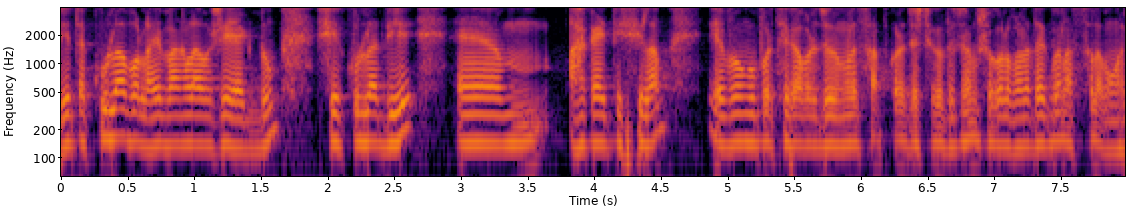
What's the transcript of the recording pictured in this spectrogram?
যেটা কুলা বলা হয় বাংলা ভাষায় একদম সেই কুলা দিয়ে হাঁকাইতেছিলাম এবং উপর থেকে আবার জমিগুলো সাফ করার চেষ্টা করতেছিলাম। সকল ভালো থাকবেন। আসসালামু আলাইকুম।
